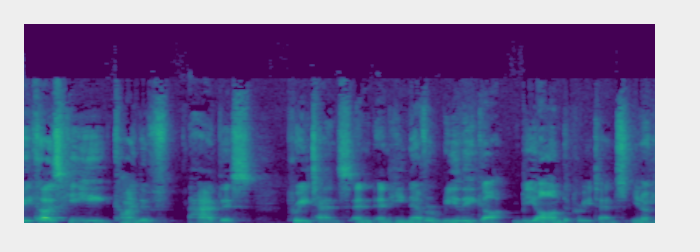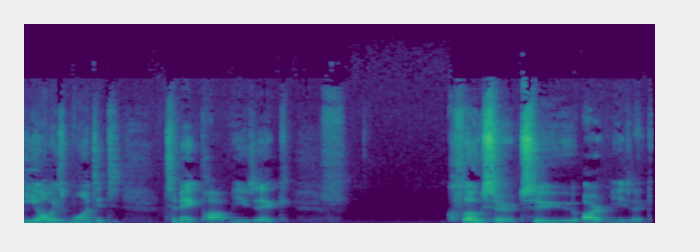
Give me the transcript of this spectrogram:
because he kind of had this pretense and, and he never really got beyond the pretense. You know, he always wanted to make pop music closer to art music,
